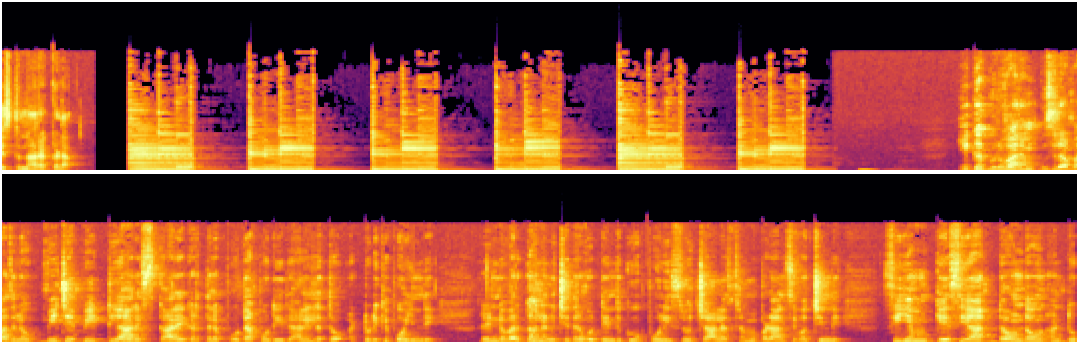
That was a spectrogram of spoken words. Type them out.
చేస్తున్నారక్కడ. ఇక గురువారం హుజరాబాద్లో బీజేపీ టీఆర్ఎస్ కార్యకర్తల పోటాపోటీ ర్యాలీలతో అట్టుడికిపోయింది రెండు వర్గాలను చెదరగొట్టేందుకు పోలీసులు చాలా శ్రమపడాల్సి వచ్చింది. సీఎం కేసీఆర్ డౌన్ డౌన్ అంటూ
